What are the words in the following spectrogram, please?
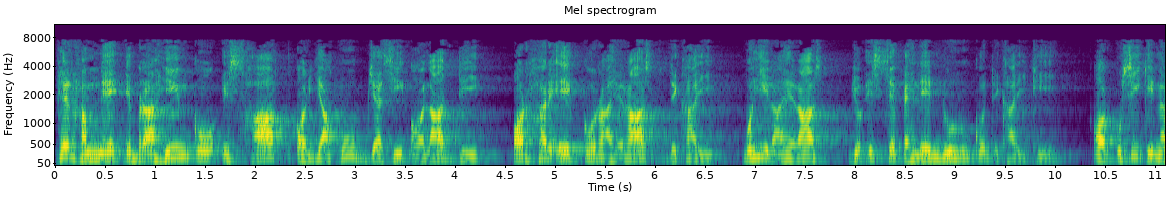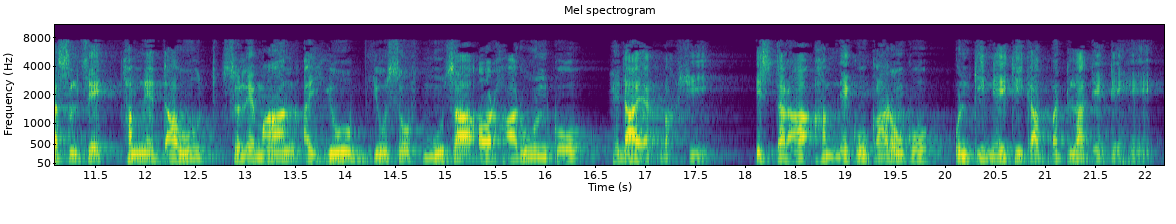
پھر ہم نے ابراہیم کو اسحاق اور یعقوب جیسی اولاد دی اور ہر ایک کو راہ راست دکھائی، وہی راہ راست جو اس سے پہلے نوح کو دکھائی تھی۔ اور اسی کی نسل سے ہم نے داؤد، سلیمان، ایوب، یوسف موسا اور ہارون کو ہدایت بخشی۔ اس طرح ہم نیکوکاروں کو ان کی نیکی کا بدلہ دیتے ہیں۔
